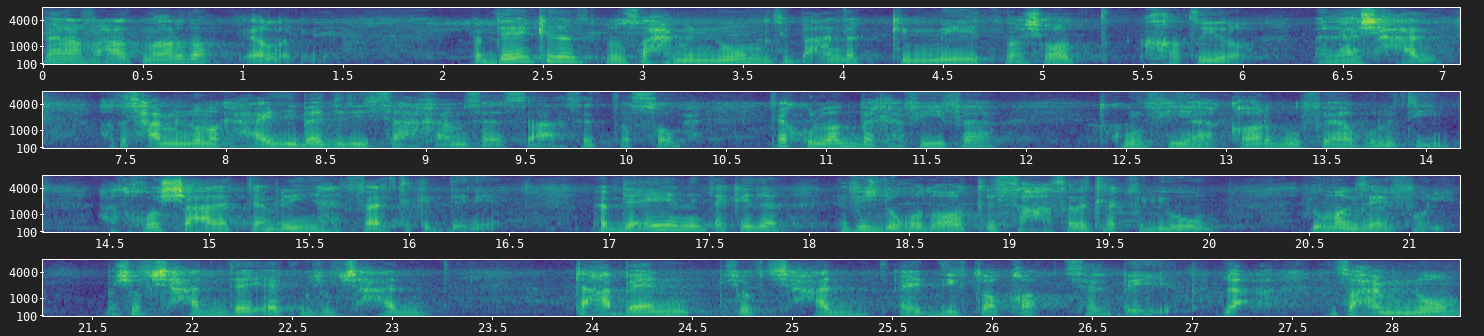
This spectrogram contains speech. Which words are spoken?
ده هنعرف الحلقة النهاردة. يلا بينا. مبدئيا كده أنت صاحي من النوم بتبقى عندك كمية نشاط خطيرة ملهاش حل. هتصحى من نومك عادي بدري الساعة خمسة الساعة ستة الصبح. تاكل وجبة خفيفة تكون فيها carb وفيها بروتين. هتخش على التمرين هتفرتك الدنيا. مبدئيا أنت كده مفيش ضغوطات لسه حصلت لك في اليوم. يومك زي الفل. ما شوفش حد ضايقك ما شوفش حد تعبان ما شفتش حد هيديك طاقة سلبية. لا صاحي من النوم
